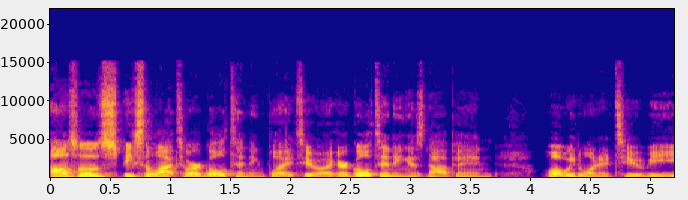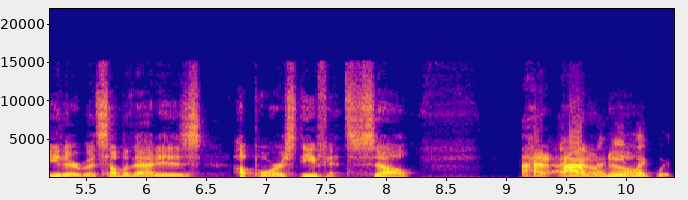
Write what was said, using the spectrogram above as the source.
also speaks a lot to our goaltending play too. Like our goaltending has not been what we'd want it to be either. But some of that is a porous defense. So I, I don't I know. I mean, like with,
